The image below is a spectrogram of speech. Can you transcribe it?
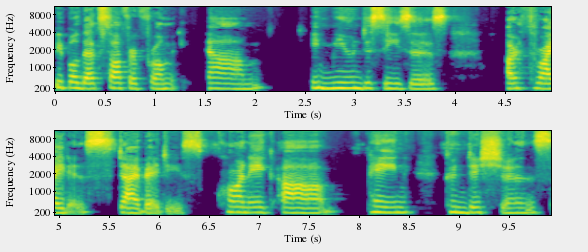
People that suffer from um, immune diseases, arthritis, diabetes, chronic uh, pain conditions,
